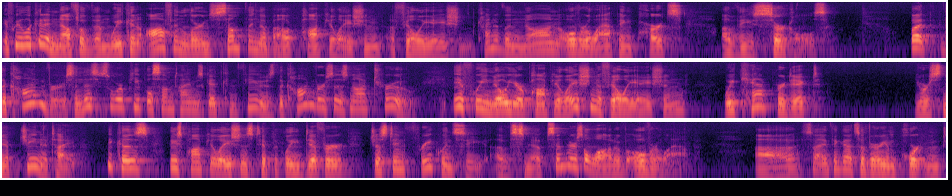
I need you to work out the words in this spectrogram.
if we look at enough of them, we can often learn something about population affiliation, kind of the non-overlapping parts of these circles. But the converse, and this is where people sometimes get confused, the converse is not true. If we know your population affiliation, we can't predict your SNP genotype because these populations typically differ just in frequency of SNPs and there's a lot of overlap. Uh, so I think that's a very important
